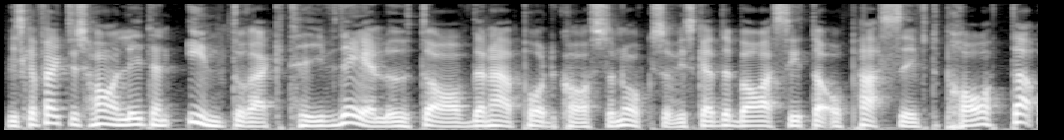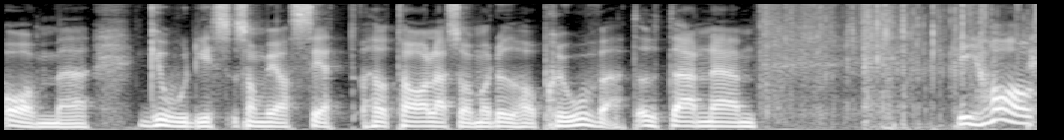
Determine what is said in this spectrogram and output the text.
vi ska faktiskt ha en liten interaktiv del utav den här podcasten också. Vi ska inte bara sitta och passivt prata om eh, godis som vi har sett, hört talas om och du har provat. Utan eh, vi har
